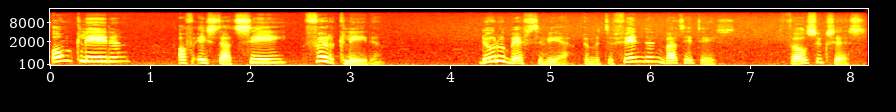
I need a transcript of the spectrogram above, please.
omkleden? Of is dat C, verkleden? Doe uw beste weer om het te vinden wat dit is. Veel succes!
